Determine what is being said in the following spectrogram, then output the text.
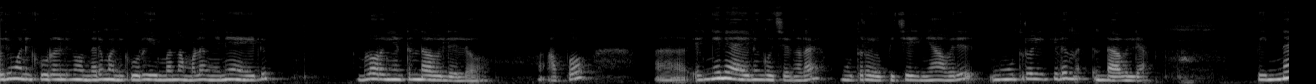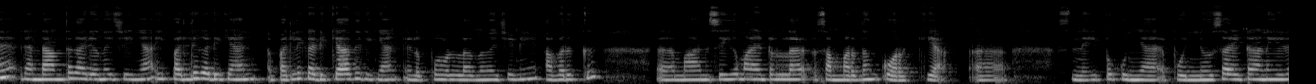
ഒരു മണിക്കൂർ അല്ലെങ്കിൽ ഒന്നര മണിക്കൂർ കഴിയുമ്പോൾ നമ്മൾ എങ്ങനെയായാലും നമ്മൾ ഉറങ്ങിയിട്ടുണ്ടാവില്ലല്ലോ. അപ്പോൾ എങ്ങനെയായാലും കൊച്ചുങ്ങളെ മൂത്രം ഒഴിപ്പിച്ച് കഴിഞ്ഞാൽ അവർ മൂത്രമൊഴിക്കലും ഉണ്ടാവില്ല. പിന്നെ രണ്ടാമത്തെ കാര്യം എന്ന് വെച്ച് കഴിഞ്ഞാൽ ഈ പല്ല് കടിക്കാൻ പല്ല് കടിക്കാതിരിക്കാൻ എളുപ്പമുള്ളതെന്ന് വെച്ചിട്ടുണ്ടെങ്കിൽ അവർക്ക് മാനസികമായിട്ടുള്ള സമ്മർദ്ദം കുറയ്ക്കുക. ഇപ്പോൾ കുഞ്ഞ പൊന്നൂസായിട്ടാണെങ്കിൽ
